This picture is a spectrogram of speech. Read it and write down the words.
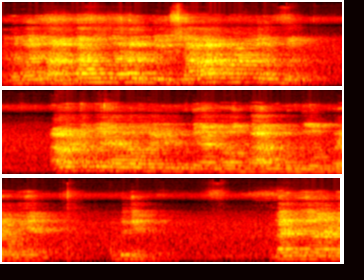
அந்த மாதிரி தான் அல்லாஹுக்கு ரொம்ப விசாலமான இருப்பு அவன்கிட்ட போய் நல்ல உதவி இருக்க முடியாது ஒரு கார் கொண்டு முடியுது அப்படி கேட்குறேன் எல்லாருக்குனாட்ட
